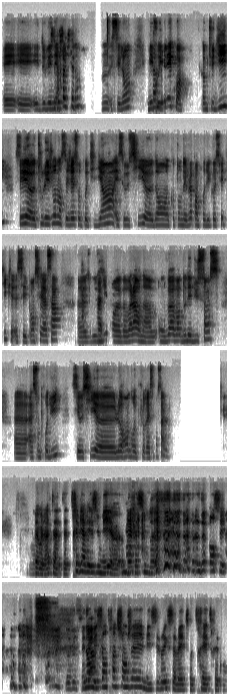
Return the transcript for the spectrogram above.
et, et, de l'énergie. C'est long. Mmh, c'est long, mais il faut y aller, quoi. Comme tu dis, c'est euh, tous les jours dans ces gestes au quotidien et c'est aussi euh, dans, quand on développe un produit cosmétique, c'est penser à ça, de dire, bah, voilà, on, a, on veut avoir donné du sens à son produit, c'est aussi le rendre plus responsable. Ben voilà, tu as, très bien résumé euh, ma façon de, penser. mais non, mais c'est en train de changer, mais c'est vrai que ça va être très, très long.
